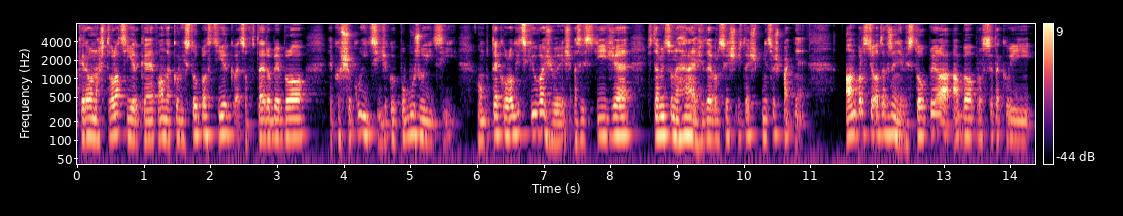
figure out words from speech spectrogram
kterého naštvala církev a on jako vystoupil z církve, co v té době bylo jako šokující, jako pobuřující. On to jako logicky uvažuješ a zjistí, že, že tam něco nehraje, že to je prostě že to je něco špatně. A on prostě otevřeně vystoupil a byl prostě takový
